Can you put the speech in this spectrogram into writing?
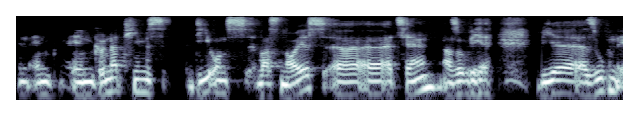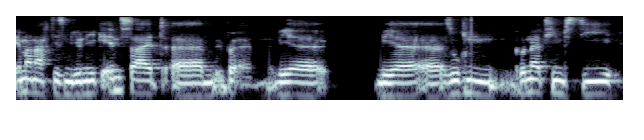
in, in, in Gründerteams, die uns was Neues äh, äh, erzählen. Also wir, wir suchen immer nach diesem Unique Insight. Äh, über, wir wir äh, suchen Gründerteams, die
